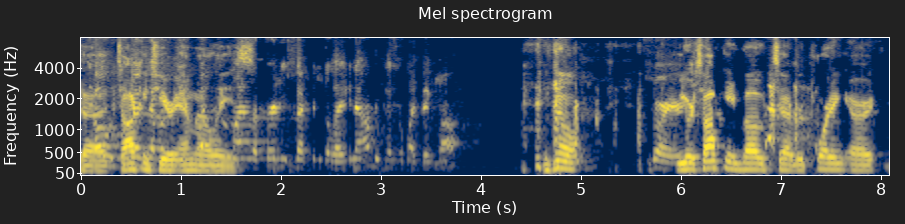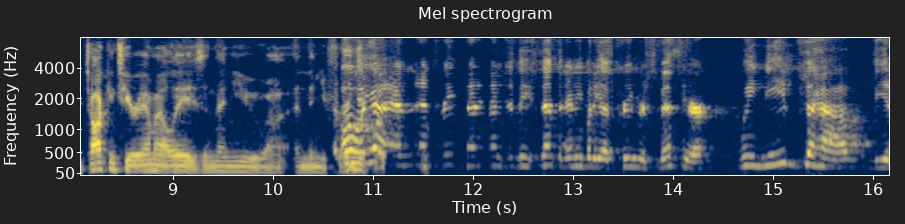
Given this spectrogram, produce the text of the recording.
uh, oh, talking to your MLAs. I have a thirty second delay now because of my big mouth. no, Sorry. You were talking about uh, reporting or talking to your MLAs, and then you uh, and then you. Oh yeah, and, and, and to the extent that anybody has Premier Smith here, we need to have the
